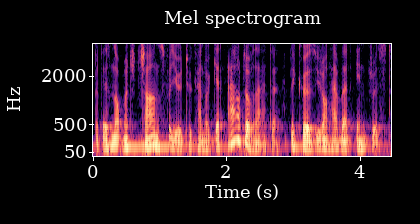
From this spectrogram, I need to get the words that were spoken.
but there's not much chance for you to kind of get out of that uh, because you don't have that interest.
